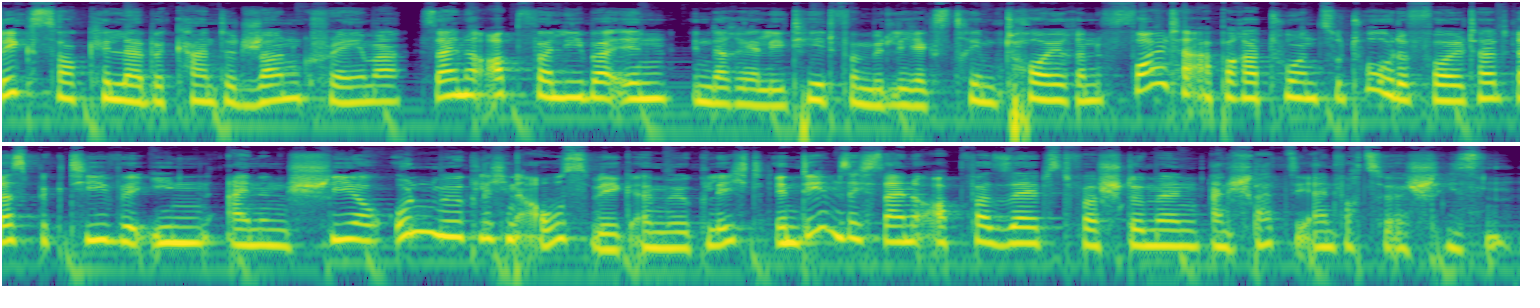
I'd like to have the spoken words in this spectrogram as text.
Jigsaw-Killer bekannte John Kramer seine Opfer lieber in, in der Realität vermutlich extrem teuren, Folterapparaturen zu Tode foltert, respektive ihnen einen schier unmöglichen Ausweg ermöglicht, indem sich seine Opfer selbst verstümmeln, anstatt sie einfach zu erschießen.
